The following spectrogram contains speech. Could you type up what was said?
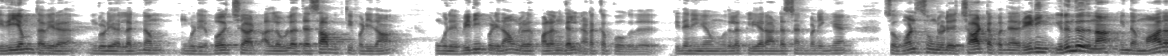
இதையும் தவிர உங்களுடைய லக்னம் உங்களுடைய பேர்த் சார்ட் அதில் உள்ள தசாபக்தி படி தான் உங்களுடைய விதிப்படி தான் உங்களுடைய பலன்கள் நடக்கப் போகுது. இதை நீங்கள் முதல்ல கிளியராக அண்டர்ஸ்டாண்ட் பண்ணிக்கங்க. ஸோ ஒன்ஸ் உங்களுடைய சார்ட்டை பற்றின ரீடிங் இருந்ததுன்னா இந்த மாத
